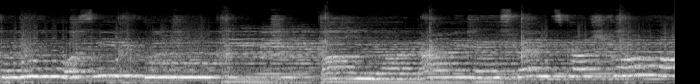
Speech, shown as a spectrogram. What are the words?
свою освіту, пам'ятай мистецька школа.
